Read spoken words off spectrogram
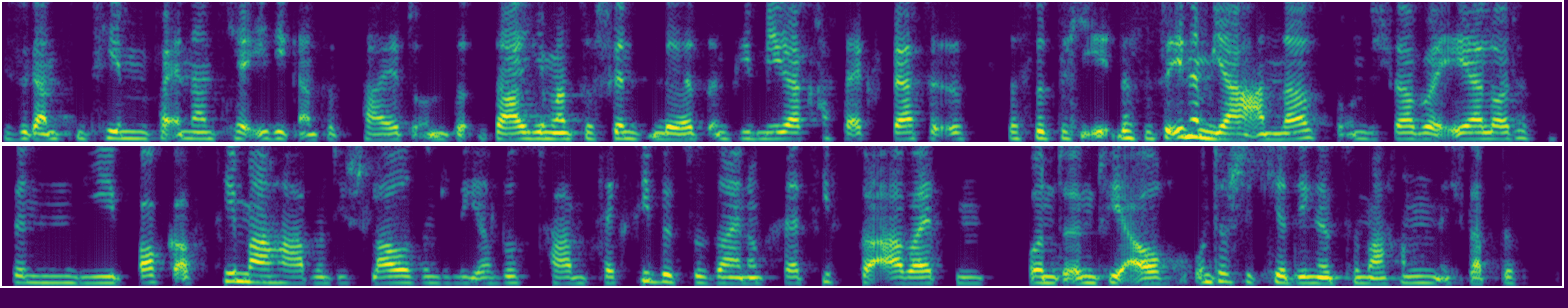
diese ganzen Themen verändern sich ja eh die ganze Zeit. Und da jemand zu finden, der jetzt irgendwie mega krasser Experte ist, das wird sich, das ist eh in einem Jahr anders. Und ich glaube, eher Leute zu finden, die Bock aufs Thema haben und die schlau sind und die auch Lust haben, flexibel zu sein und kreativ zu arbeiten und irgendwie auch unterschiedliche Dinge zu machen. Ich glaube, das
